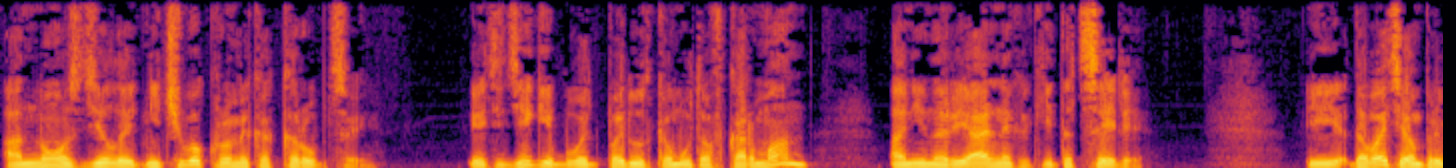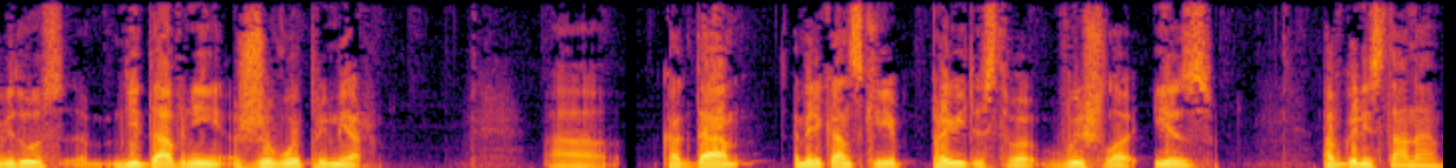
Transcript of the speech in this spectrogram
оно сделает ничего, кроме как коррупцией эти деньги будут, пойдут кому-то в карман, а не на реальные какие-то цели. И давайте я вам приведу недавний живой пример. А, когда американское правительство вышло из Афганистана,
